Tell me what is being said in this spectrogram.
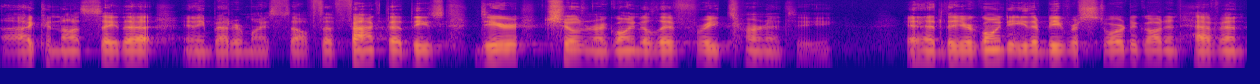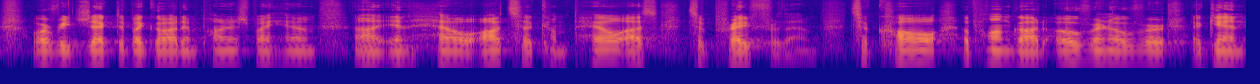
I cannot say that any better myself. The fact that these dear children are going to live for eternity and that you're going to either be restored to God in heaven or rejected by God and punished by Him uh, in hell ought to compel us to pray for them, to call upon God over and over again,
